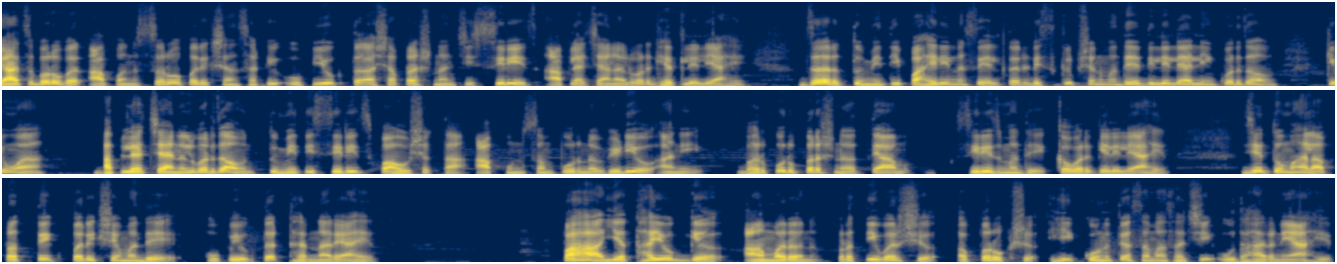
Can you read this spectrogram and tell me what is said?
त्याचबरोबर आपण सर्व परीक्षांसाठी उपयुक्त अशा प्रश्नांची सिरीज आपल्या चॅनलवर घेतलेली आहे. जर तुम्ही ती पाहिली नसेल तर डिस्क्रिप्शनमध्ये दिलेल्या लिंकवर जाऊन किंवा आपल्या चॅनलवर जाऊन तुम्ही ती सिरीज पाहू शकता. आपण संपूर्ण व्हिडिओ आणि भरपूर प्रश्न त्या सिरीजमध्ये कव्हर केलेले आहेत, जे तुम्हाला प्रत्येक परीक्षेमध्ये उपयुक्त ठरणारे आहेत. पहा यथायोग्य, आमरण, प्रतिवर्ष, अपरोक्ष ही कोणत्या समासाची उदाहरणे आहेत?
